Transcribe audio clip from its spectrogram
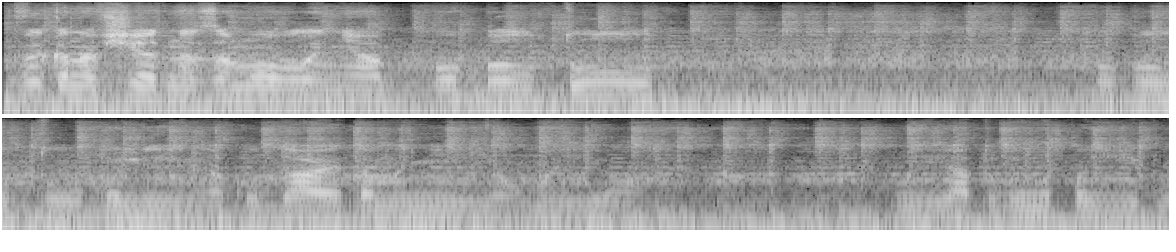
Виконав ще одне замовлення по болту По болту, блін, а куди это мені? Ё-моё. Ні, я туди не поїду.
